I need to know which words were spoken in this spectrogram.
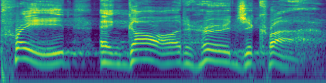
prayed and God heard your cry?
